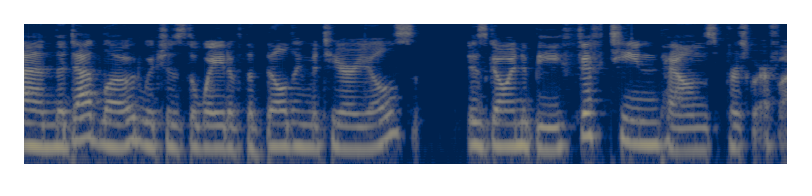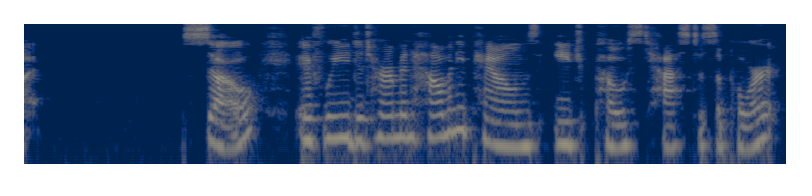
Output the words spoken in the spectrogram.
And the dead load, which is the weight of the building materials, is going to be 15 pounds per square foot. So if we determine how many pounds each post has to support,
